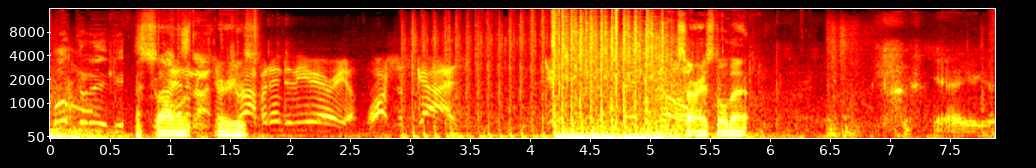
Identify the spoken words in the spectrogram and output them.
Smoke grenade here. I saw him. Enemies There are he is. dropping into the area. Watch the skies. Get to the safe zone. Sorry, I stole that. Yeah, you're good.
